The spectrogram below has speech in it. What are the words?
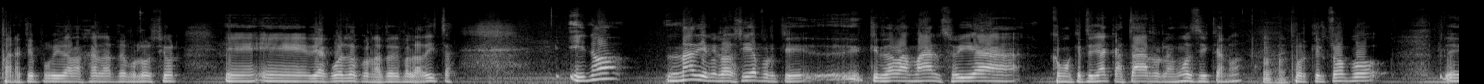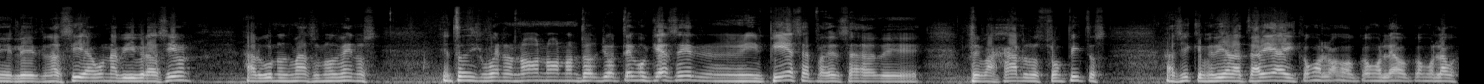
para que pudiera bajar la revolución eh, eh, de acuerdo con la resbaladita. Y no, nadie me lo hacía porque eh, quedaba mal, se oía como que tenía catarro la música, ¿no? Porque el trompo eh, le nacía una vibración, algunos más, unos menos. Entonces dije, bueno, no, no, no, entonces yo tengo que hacer mi pieza para esa de rebajar los trompitos. Así que me di a la tarea y cómo lo hago, cómo le hago, cómo lo hago.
